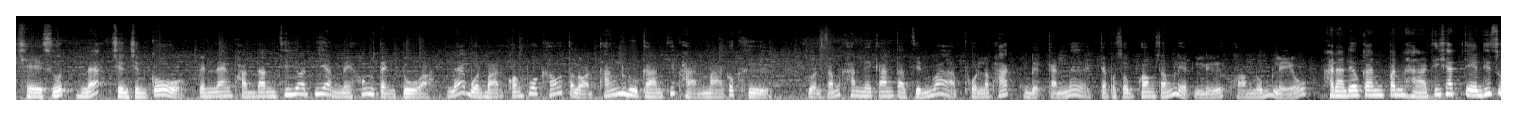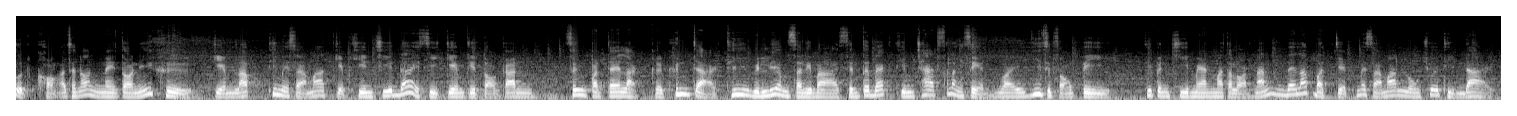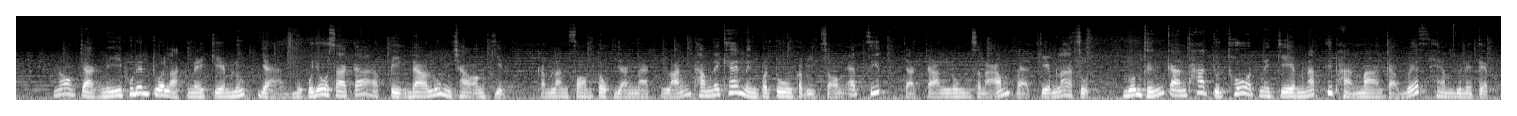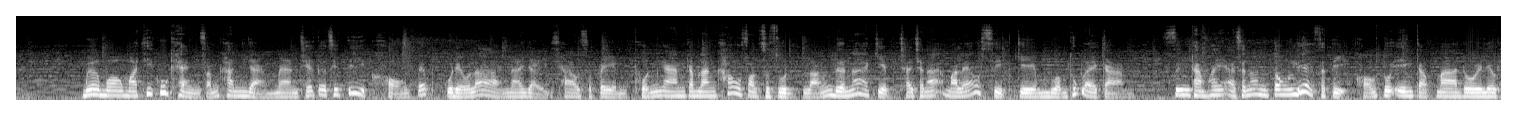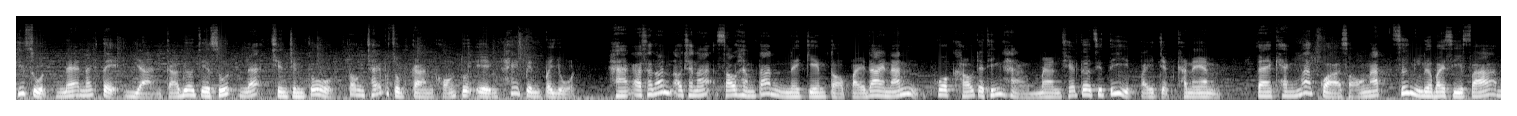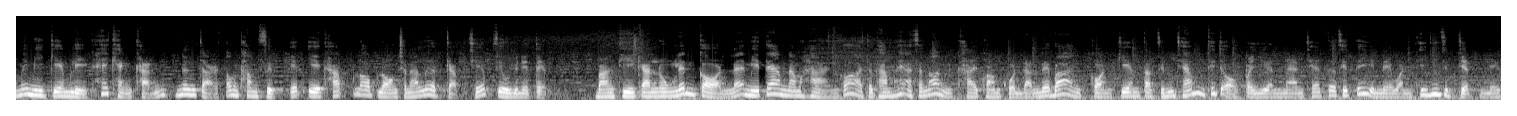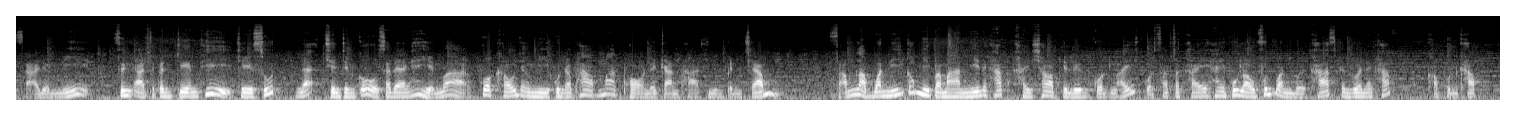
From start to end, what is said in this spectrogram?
เชซุสและเชนเชนโกเป็นแรงผลักดันที่ยอดเยี่ยมในห้องแต่งตัว และบทบาทของพวกเขาตลอดทั้งฤดูกาลที่ผ่านมาก็คือ ส่วนสำคัญในการตัดสินว่าผลพักเดอะกันเนอร์จะประสบความสำเร็จหรือความล้มเหลว ขณะเดียวกันปัญหาที่ชัดเจนที่สุดของอาร์เซนอลในตอนนี้คือ เกมรับที่ไม่สามารถเก็บคีนชีตได้ 4 เกมติดต่อกัน ซึ่งปัจจัยหลักเกิดขึ้นจากที่วิลเลียมซาลิบาเซนเตอร์แบ็กทีมชาติฝรั่งเศสวัย 22 ปี ที่เป็นคีย์แมนมาตลอดนั้น ได้รับบาดเจ็บไม่สามารถลงช่วยทีมได้ นอกจากนี้ผู้เล่นตัวหลักในเกมลุกอย่างบุโกโยซาก้าปีกดาวรุ่งชาวอังกฤษกำลังฟอร์มตกอย่างหนักหลังทำได้แค่ 1 ประตูกับอีก 2 แอสซิสต์จากการลงสนาม 8 เกมล่าสุด รวมถึงการพลาดจุดโทษในเกมนัดที่ผ่านมากับเวสต์แฮมยูไนเต็ด เมื่อมองมาที่คู่แข่งสำคัญอย่างแมนเชสเตอร์ซิตี้ของเป๊ปกูเดล่านายใหญ่ชาวสเปน ผลงานกำลังเข้าฝักสุดๆ หลังเดือนหน้าเก็บชัยชนะมาแล้ว 10 เกมรวมทุกรายการ ซึ่งทำให้อาร์เซนอลต้องเรียกสติของตัวเองกลับมาโดยเร็วที่สุด และนักเตะอย่างกาเบรียลเจซุสและเชนเชนโกต้องใช้ประสบการณ์ของตัวเองให้เป็นประโยชน์หากอาร์เซนอลเอาชนะเซาท์แฮมป์ตันในเกมต่อไปได้นั้น พวกเขาจะทิ้งห่างแมนเชสเตอร์ซิตี้ไป 7 คะแนน แต่แข่งมากกว่า 2 นัด ซึ่งเรือใบสีฟ้าไม่มีเกมลีกให้แข่งขัน เนื่องจากต้องทำศึก FA ครับรอบรองชนะเลิศกับเชฟฟิลด์ยูไนเต็ดบางทีการลงเล่นก่อน และมีแต้มนำห่างก็อาจจะทำให้อาร์เซนอลคลายความกดดันได้บ้าง ก่อนเกมตัดสินแชมป์ที่จะออกไปเยือนแมนเชสเตอร์ซิตี้ในวันที่ 27 เมษายนนี้ ซึ่งอาจจะเป็นเกมที่เชซุสและเชนเชนโกแสดงให้เห็นว่าพวกเขายังมีคุณภาพมากพอในการพาทีมเป็นแชมป์ สำหรับวันนี้ก็มีประมาณนี้นะครับ ใครชอบอย่าลืมกดไลค์ กด Subscribe ให้พวกเราฟุตบอลเบอร์คาสกันด้วยนะครับ ขอบคุณครับ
